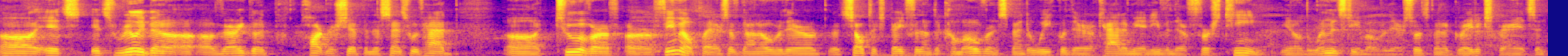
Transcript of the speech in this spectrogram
uh, it's it's really been a, a very good partnership in the sense we've had uh, two of our, our female players have gone over there. Celtic's paid for them to come over and spend a week with their academy and even their first team, you know, the women's team over there. So it's been a great experience, and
